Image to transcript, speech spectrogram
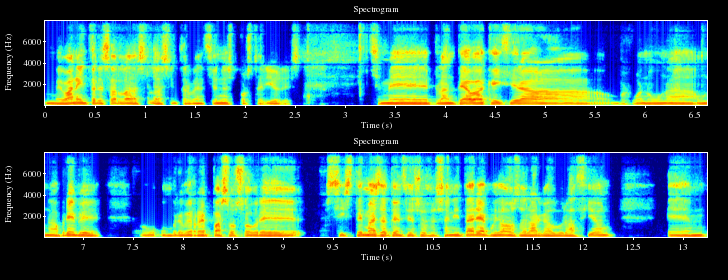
me van a interesar las, las, intervenciones posteriores. Se me planteaba que hiciera pues bueno, una, una breve, un breve repaso sobre sistemas de atención sociosanitaria, cuidados de larga duración, em,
